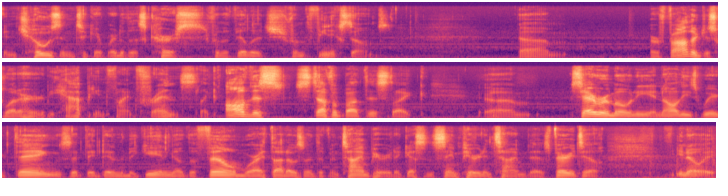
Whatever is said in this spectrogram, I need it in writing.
been chosen to get rid of this curse for the village from the Phoenix Stones. Um, her father just wanted her to be happy and find friends. Like all this stuff about this, like um, ceremony and all these weird things that they did in the beginning of the film, where I thought I was in a different time period. I guess it's the same period in time as Fairy Tail you know, it,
